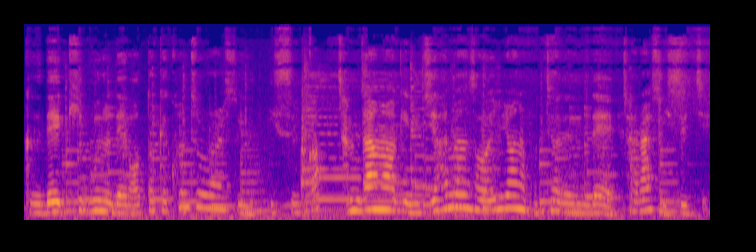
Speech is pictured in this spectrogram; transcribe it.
그 내 기분을 내가 어떻게 컨트롤할 수 있, 을까? 잠잠하게 유지하면서 1년을 버텨야 되는데 잘할 수 있을지.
